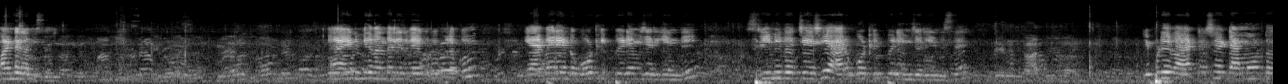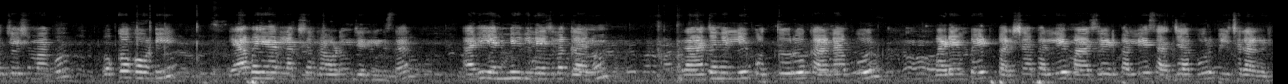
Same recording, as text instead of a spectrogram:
మండలం సార్. ఎనిమిది వందల ఇరవై గ్రూపులకు యాభై రెండు కోట్లు ఇప్పించడం జరిగింది. శ్రీనిధి వచ్చేసి ఆరు కోట్లు ఇప్పేయడం జరిగింది సార్. ఇప్పుడు వాటర్ షెడ్ అమౌంట్ వచ్చేసి మాకు ఒక్కొక్కటి యాభై ఆరు లక్షలు రావడం జరిగింది సార్. అది ఎనిమిది విలేజ్లకు గాను రాజనెల్లి పుత్తూరు ఖానాపూర్ మడెంపేట్ పర్షాపల్లి మాసిరెడ్డిపల్లి సజ్జాపూర్ పీచరాగడి.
